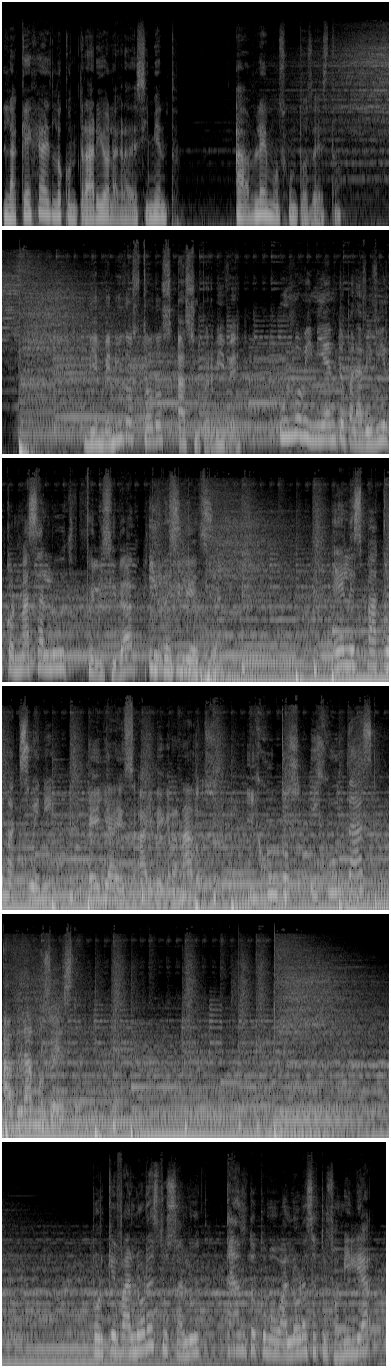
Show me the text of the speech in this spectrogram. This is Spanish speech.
La queja es lo contrario al agradecimiento. Hablemos juntos de esto. Bienvenidos todos a Supervive. Un movimiento para vivir con más salud, felicidad y, resiliencia. Él es Paco Maxuini. Ella es Aide Granados. Y juntos y juntas hablamos de esto. Porque valoras tu salud tanto como valoras a tu familia,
